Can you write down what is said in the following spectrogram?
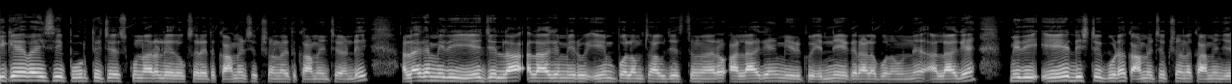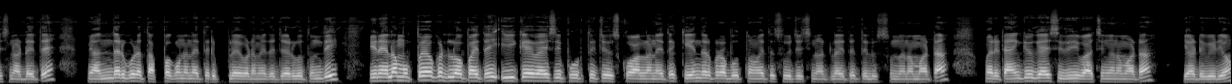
ఈ కేవైసీ పూర్తి చేసుకున్నారో లేదో ఒకసారి అయితే కామెంట్ సెక్షన్లో అయితే కామెంట్ చేయండి. అలాగే మీది ఏ జిల్లా అలాగే మీరు ఏం పొలం సాగు చేస్తున్నారో అలాగే మీకు ఎన్ని ఎకరాల పొలం ఉన్నాయి అలాగే మీది ఏ డిస్టిక్ కూడా కామెంట్ సెక్షన్లో కామెంట్ చేసినట్టయితే మీ అందరు కూడా తప్పకుండా అయితే రిప్లై ఇవ్వడం అయితే జరుగుతుంది. ఈ నెల ముప్పై ఒకటి లోపు అయితే ఈ పూర్తి చేసుకోవాలని అయితే కేంద్ర ప్రభుత్వం అయితే సూచించినట్లయితే తెలుస్తుందన్నమాట. మరి థ్యాంక్ యూ గైస్ ఇది వాచింగ్ అనమాట ఇవాటి వీడియో.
